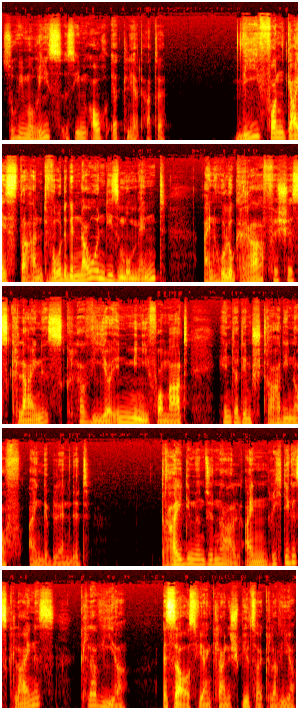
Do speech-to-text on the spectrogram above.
so wie Maurice es ihm auch erklärt hatte. Wie von Geisterhand wurde genau in diesem Moment ein holographisches kleines Klavier in Mini-Format hinter dem Stradinow eingeblendet. Dreidimensional, ein richtiges kleines Klavier. Es sah aus wie ein kleines Spielzeugklavier.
